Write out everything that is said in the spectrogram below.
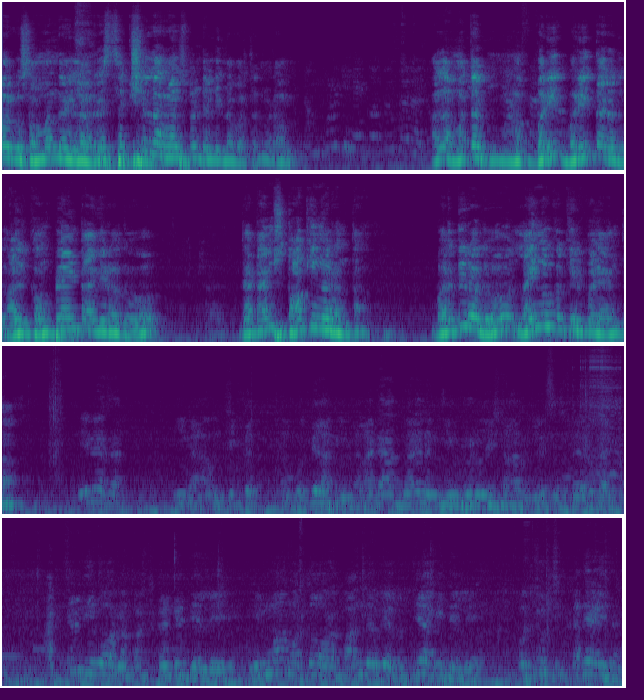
ಅವ್ರಿಗೂ ಸಂಬಂಧ ಇಲ್ಲ ಅಂದ್ರೆ ಸೆಕ್ಷುಯಲ್ ಹರಾಸ್ಮೆಂಟ್ ಎಲ್ಲಿಂದ ಬರ್ತದೆ ಮೇಡಮ್ ಅಲ್ಲ, ಮತ್ತೆ ಬರೀ, ಬರೀತಾ ಇರೋದು, ಅಲ್ಲಿ ಕಂಪ್ಲೇಂಟ್ ಆಗಿರೋದು ದಟ್ ಐ ಆಮ್ ಸ್ಟಾಕಿಂಗರ್ ಅಂತ. ಬರ್ದಿರೋದು ಲೈಂಗಿಕ ಕಿರುಕುಳ ಅಂತ. ಈಗ ಚಿಕ್ಕದು, ನಮ್ಗೆ ಗೊತ್ತಿಲ್ಲ ಗಲಾಟೆ ಆದ್ಮೇಲೆ ನಮ್ಗೆ ನೀವು ಇಷ್ಟ ರಿಲೇಶನ್ಶಿಪ್ ಗೊತ್ತಾಯ್ತು. ಆಕ್ಚುಲಿ ನೀವು ಅವ್ರನ್ನ ಫಸ್ಟ್ ಕಂಡಿದ್ದೆಲ್ಲಿ ನಿಮ್ಮ ಮತ್ತು ಅವರ ಬಾಂಧವ್ಯ ವೃದ್ಧಿ ಆಗಿದ್ದೆಲ್ಲಿ ಒಂಚೂರು ಚಿಕ್ಕ ಕಥೆ ಹೇಳಿ ಸರ್.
